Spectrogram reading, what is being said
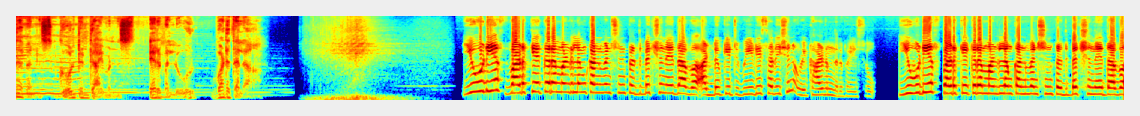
Diamonds Eramalloor Vadathala U D F Vadakkekkara മണ്ഡലം കൺവെൻഷൻ പ്രതിപക്ഷ നേതാവ് അഡ്വക്കേറ്റ് വി ഡി സതീശൻ ഉദ്ഘാടനം നിർവഹിച്ചു. യു ഡി എഫ് വടക്കേക്കര മണ്ഡലം കൺവെൻഷൻ പ്രതിപക്ഷ നേതാവ്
